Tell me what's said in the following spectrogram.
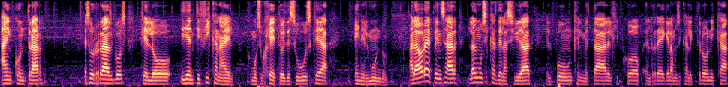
a encontrar esos rasgos que lo identifican a él como sujeto desde su búsqueda en el mundo. A la hora de pensar las músicas de la ciudad, el punk, el metal, el hip hop, el reggae, la música electrónica,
